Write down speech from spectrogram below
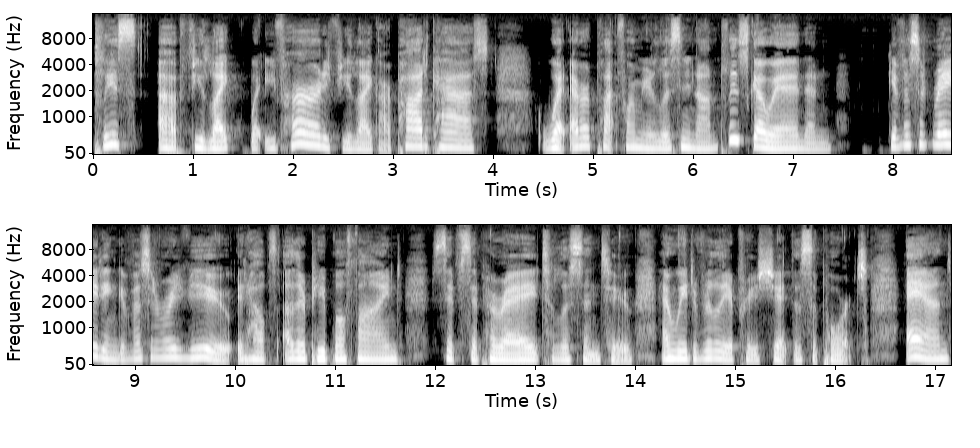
please, uh, if you like what you've heard, if you like our podcast, whatever platform you're listening on, please go in and give us a rating, give us a review. It helps other people find Sip Sip Hooray to listen to. And we'd really appreciate the support. And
